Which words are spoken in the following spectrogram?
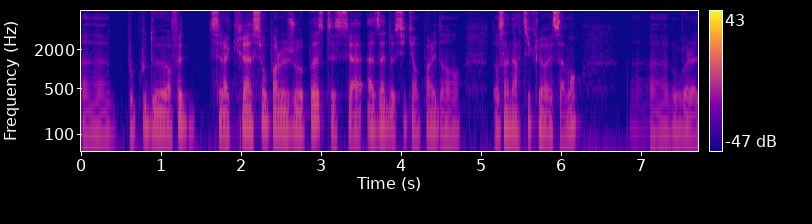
Euh, beaucoup de, en fait, c'est la création par le jeu au poste et c'est Azad aussi qui en parlait dans, dans un article récemment. Euh, donc voilà.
